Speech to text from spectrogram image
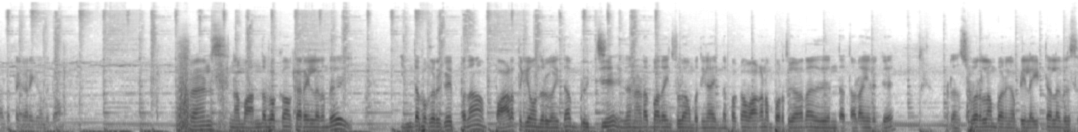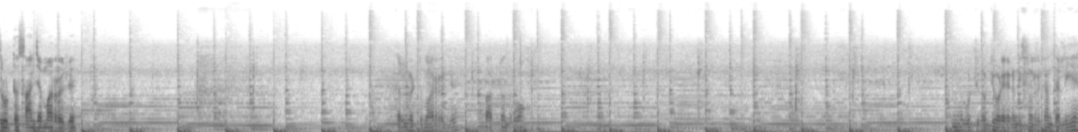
அடுத்த கரைக்கு வந்துட்டோம். ஃப்ரெண்ட்ஸ் நம்ம அந்த பக்கம் கரையிலேருந்து இந்த பக்கம் இருக்குது இப்போ தான் பாலத்துக்கே வந்திருக்கோம். இதுதான் பிரிட்ஜு இதான் நடப்பாதைன்னு சொல்லுவாங்க பார்த்தீங்களா இந்த பக்கம் வாகனம் போகிறதுக்காக தான் இது இந்த தடம் இருக்குது பட் அந்த சுவரெல்லாம் பாருங்கள் அப்படியே லைட்டாக விரிசல் விட்டு சாஞ்ச மாதிரி இருக்குது கல்வெட்டு மாதிரி இருக்குது பார்த்துட்டு வந்துடுவோம் இன்னும் குட்டி குட்டி உடைய கண்டிஷன் இருக்கான்னு தெரியலையே.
